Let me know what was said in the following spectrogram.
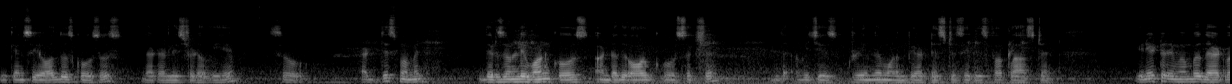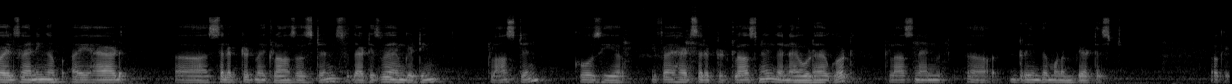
you can see all those courses that are listed over here. So at this moment there is only one course under the all course section which is dream them olympiad test series for class 10 you need to remember that while signing up i had uh, selected my class as 10 so that is why i'm getting class 10 course here. If i had selected class 9 then i would have got class 9 uh, dream them olympiad test okay.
